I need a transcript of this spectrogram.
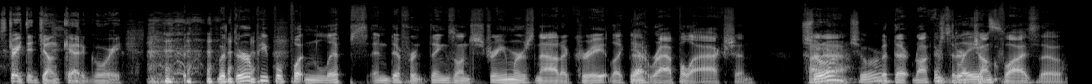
straight to junk category. but there are people putting lips and different things on streamers now to create like that Rapala action. Sure, Kinda. sure. But they're not There's considered blades. junk flies though.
